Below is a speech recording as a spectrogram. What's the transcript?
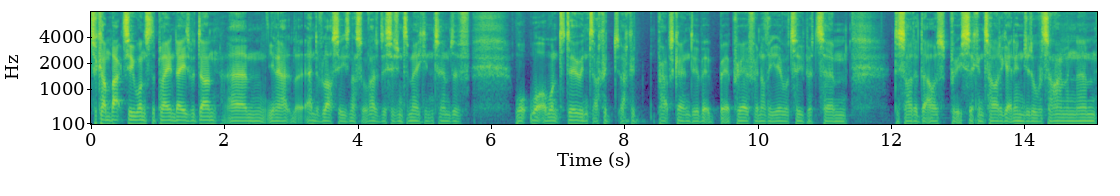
to come back to once the playing days were done. Um, you know, at the end of last season, I sort of had a decision to make in terms of what what I want to do, and I could I could perhaps go and do a bit, bit of Priaulx for another year or two, but um, decided that I was pretty sick and tired of getting injured all the time, and um,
